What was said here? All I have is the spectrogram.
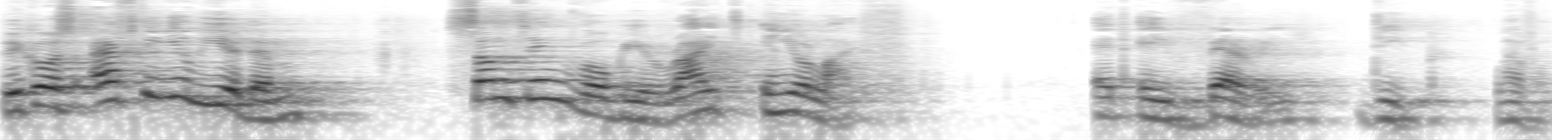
Because after you hear them, something will be right in your life at a very deep level.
